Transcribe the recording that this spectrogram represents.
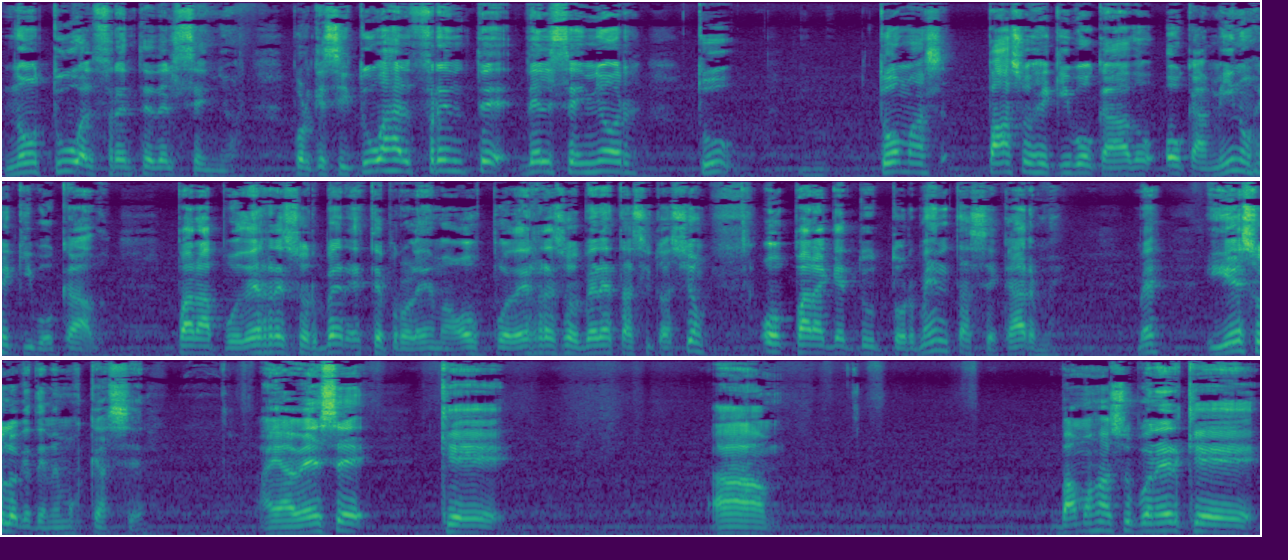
no tú al frente del Señor. Porque si tú vas al frente del Señor, tú tomas pasos equivocados o caminos equivocados para poder resolver este problema o poder resolver esta situación o para que tu tormenta se calme. ¿Ves? Y eso es lo que tenemos que hacer. Hay a veces que ah, vamos a suponer que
